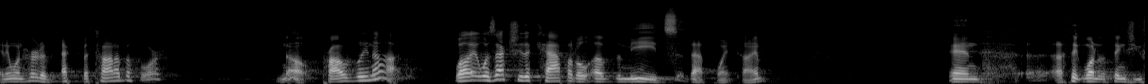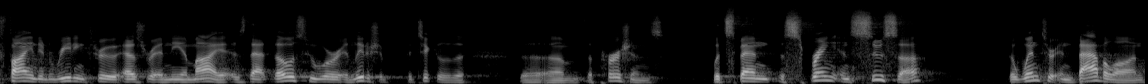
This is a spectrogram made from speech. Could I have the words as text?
Anyone heard of Ecbatana before? No, probably not. Well, it was actually the capital of the Medes at that point in time. And uh, I think one of the things you find in reading through Ezra and Nehemiah is that those who were in leadership, particularly the, the, um, the Persians, would spend the spring in Susa, the winter in Babylon,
